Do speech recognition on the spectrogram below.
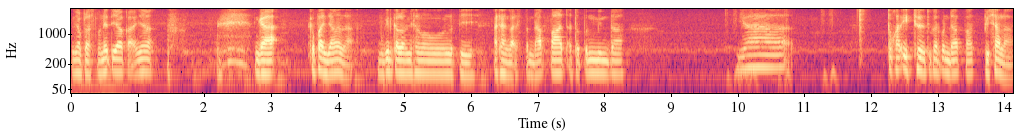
15 menit ya kayaknya nggak kepanjangan lah. Mungkin kalau misal mau lebih ada nggak pendapat ataupun minta ya tukar ide tukar pendapat bisa lah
